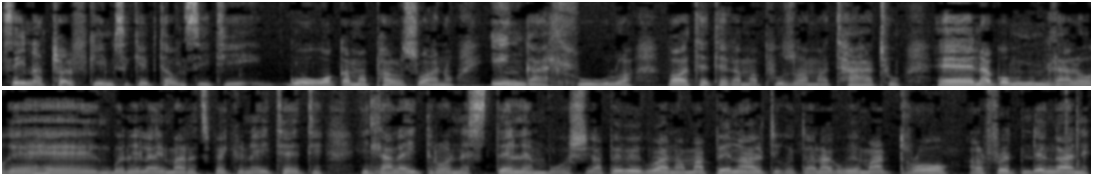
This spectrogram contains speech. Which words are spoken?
Seyina 12 games Cape Town City kuwo wonke amaphaliswano ingahlulwa bawathetheka amaphuzu amathathu. Eh nakomunye umdlalo ke eh, ngibonela iMaritzburg United idlala idraw neStellenbosch lapha bekuba nama penalty kodwa kube ma draw Alfred Ndengane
